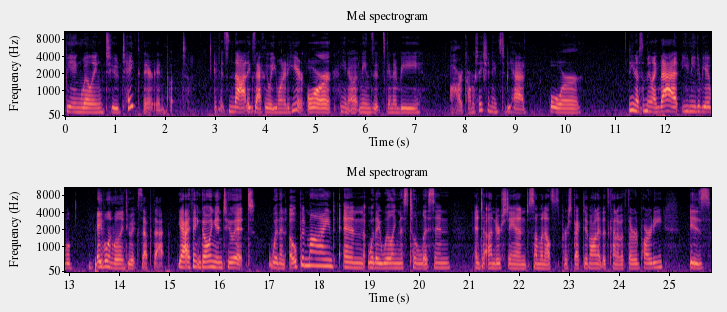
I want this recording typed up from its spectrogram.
being willing to take their input if it's not exactly what you wanted to hear or you know it means it's going to be a hard conversation needs to be had or you know something like that you need to be able able and willing to accept that. Yeah, I think going into it with an open mind and with a willingness to listen and to understand someone else's perspective on it that's kind of a third party is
